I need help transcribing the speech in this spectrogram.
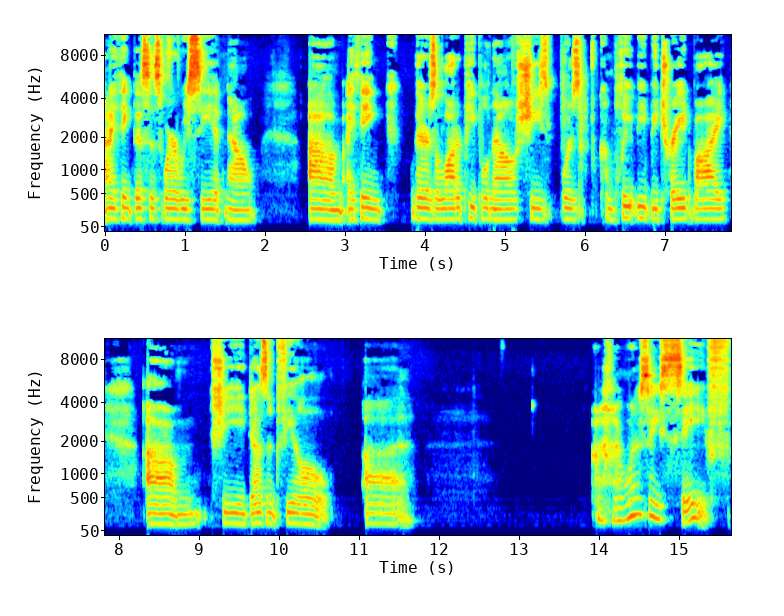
and I think this is where we see it now. Um, I think there's a lot of people now she was completely betrayed by. Um, she doesn't feel. Uh, I want to say safe,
